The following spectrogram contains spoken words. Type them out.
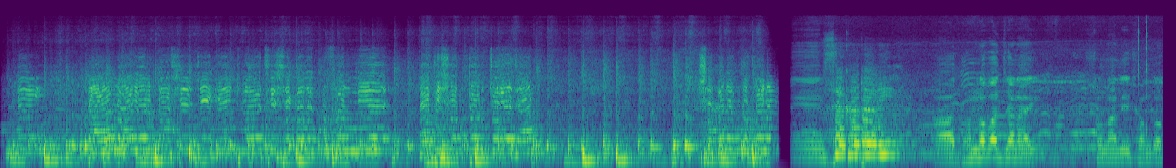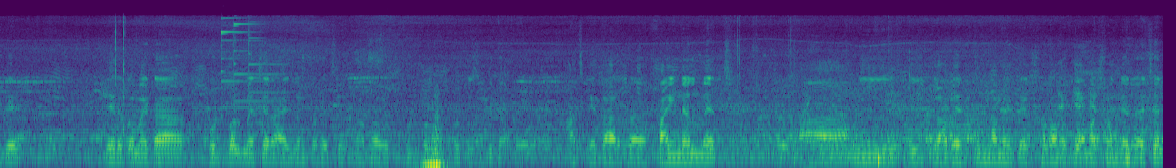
টাউন হলের পাশে যে গেট রয়েছে সেখানে কুপন নিয়ে অতি সত্তর চলে যান। সেখানে কুপন সেক্রেটারি। ধন্যবাদ জানাই সোনালী সংঘকে যেরকম একটা ফুটবল ম্যাচের আয়োজন করেছে নক আউট ফুটবল প্রতিযোগিতা। আজকে তার ফাইনাল ম্যাচ আমি এই ক্লাবের টুর্নামেন্টের সভাপতি আমার সঙ্গে রয়েছেন।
